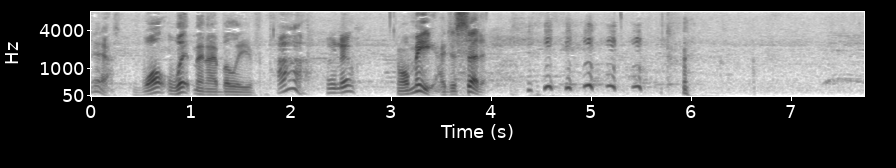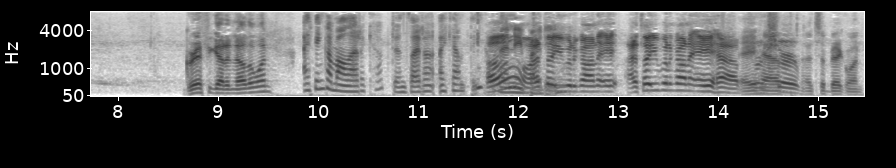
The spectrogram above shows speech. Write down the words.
Yeah, Walt Whitman, I believe. Ah, who knew? Well, me, I just said it. Griff, you got another one? I think I'm all out of captains. I don't. I can't think of Oh, anybody. I thought you would have gone. A- I thought you would have gone to Ahab, for sure. that's a big one.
